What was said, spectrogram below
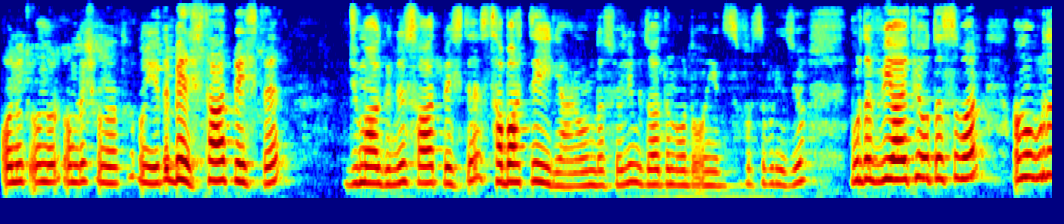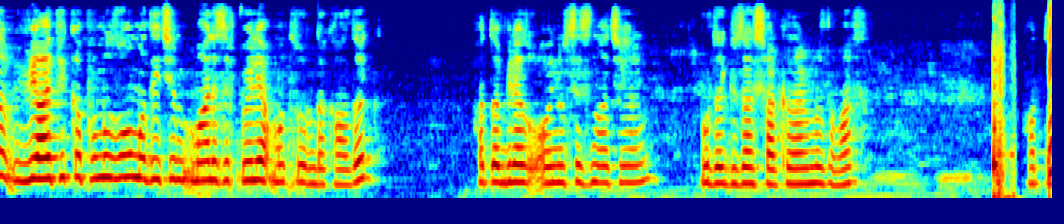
13, 14, 15, 16, 17, 5. Saat 5'te. Cuma günü saat 5'te. Sabah değil yani onu da söyleyeyim. Zaten orada 17.00 yazıyor. Burada VIP odası var. Ama burada VIP kapımız olmadığı için maalesef böyle yapmak zorunda kaldık. Hatta biraz oyunun sesini açayım. Burada güzel şarkılarımız da var. Hatta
